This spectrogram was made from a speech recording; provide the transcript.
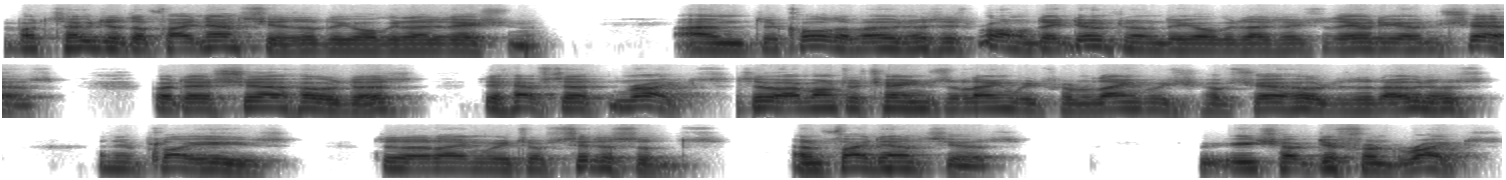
But so do the financiers of the organization. And to call them owners is wrong. They don't own the organization, they only own shares. But as shareholders, they have certain rights. So I want to change the language from language of shareholders and owners and employees to the language of citizens and financiers who each have different rights.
